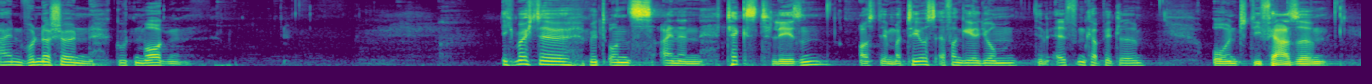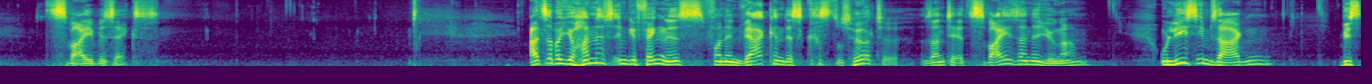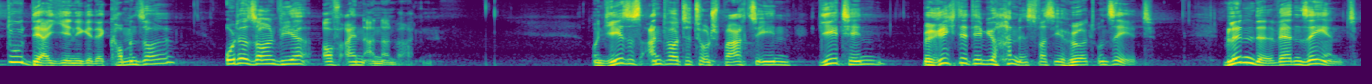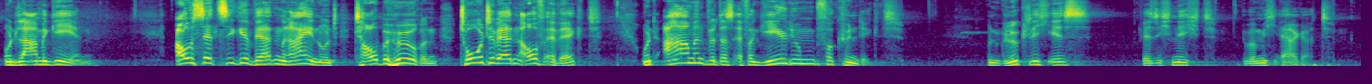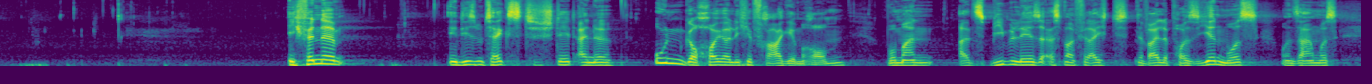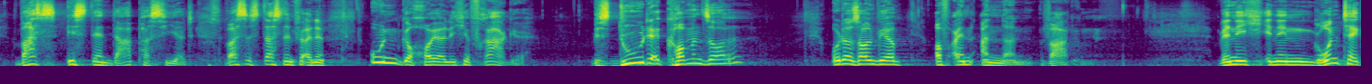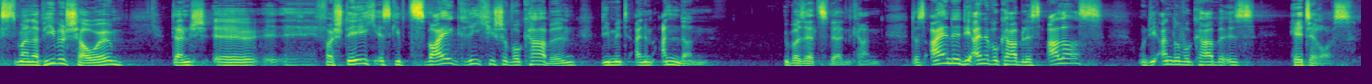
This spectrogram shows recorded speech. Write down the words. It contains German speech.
Einen wunderschönen guten Morgen. Ich möchte mit uns einen Text lesen aus dem Matthäusevangelium, dem elften Kapitel und die Verse 2 bis 6. Als aber Johannes im Gefängnis von den Werken des Christus hörte, sandte er zwei seiner Jünger und ließ ihm sagen, bist du derjenige, der kommen soll, oder sollen wir auf einen anderen warten? Und Jesus antwortete und sprach zu ihnen, geht hin, berichtet dem Johannes, was ihr hört und seht. Blinde werden sehend und Lahme gehen. Aussätzige werden rein und Taube hören. Tote werden auferweckt und Armen wird das Evangelium verkündigt. Und glücklich ist, wer sich nicht über mich ärgert. Ich finde, in diesem Text steht eine ungeheuerliche Frage im Raum, wo man als Bibelleser erstmal vielleicht eine Weile pausieren muss und sagen muss, was ist denn da passiert? Was ist das denn für eine ungeheuerliche Frage? Bist du der kommen soll oder sollen wir auf einen anderen warten? Wenn ich in den Grundtext meiner Bibel schaue, dann äh, verstehe ich, es gibt zwei griechische Vokabeln, die mit einem anderen übersetzt werden kann. Das eine, die eine Vokabel ist allos und die andere Vokabel ist heteros.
